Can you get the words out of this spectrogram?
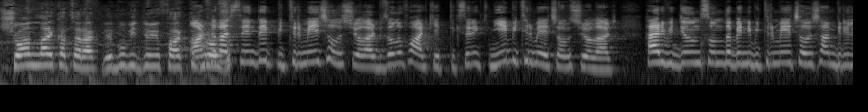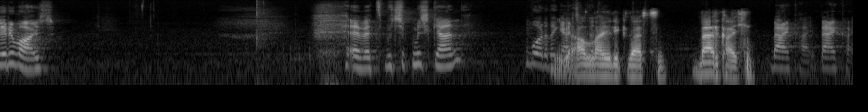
Şu an like atarak ve bu videoyu farklı Arkadaş seni de hep bitirmeye çalışıyorlar. Biz onu fark ettik. Seni niye bitirmeye çalışıyorlar? Her videonun sonunda beni bitirmeye çalışan birileri var. Evet bu çıkmışken. Bu arada Ya gerçekten. Allah iyilik versin. Berkay. Berkay, Berkay.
